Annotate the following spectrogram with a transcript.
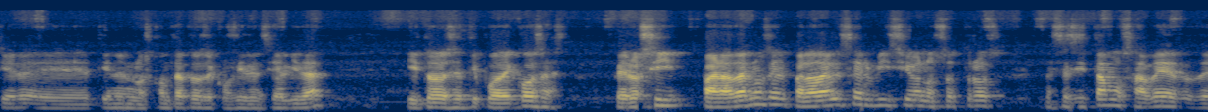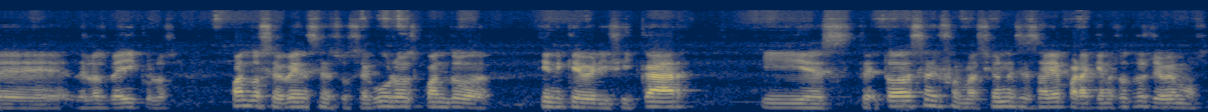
eh, tienen los contratos de confidencialidad y todo ese tipo de cosas. Pero sí, para, darnos el, para dar el servicio nosotros necesitamos saber de, de los vehículos, cuándo se vencen sus seguros, cuándo tiene que verificar y este, toda esa información necesaria para que nosotros llevemos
